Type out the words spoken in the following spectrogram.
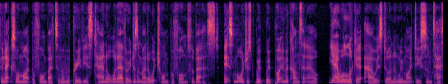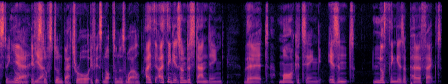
the next one might perform better than the previous 10 or whatever. It doesn't matter which one performs the best. It's more just we're, we're putting the content out. Yeah, we'll look at how it's done and we might do some testing Yeah, on if yeah. stuff's done better or if it's not done as well. I, th- I think it's understanding that marketing isn't nothing is a perfect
